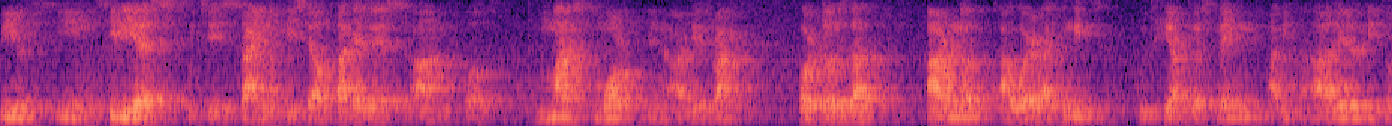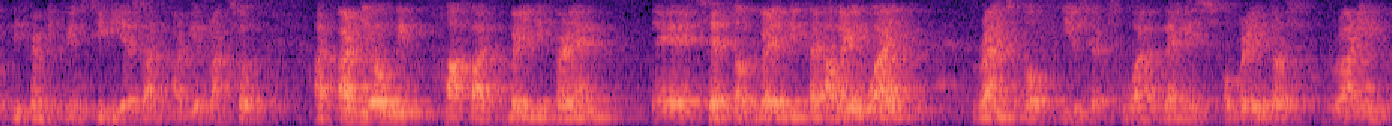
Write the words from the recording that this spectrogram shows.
builds in CBS, which is signed official packages, and well, much more in RDO Trunk. For those that are not aware, I think it's good here to explain a, a little bit of difference between CBS and RDO Trunk. So at RDO, we have a very different uh, set of very different, a very wide range of users. One of them is operators running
